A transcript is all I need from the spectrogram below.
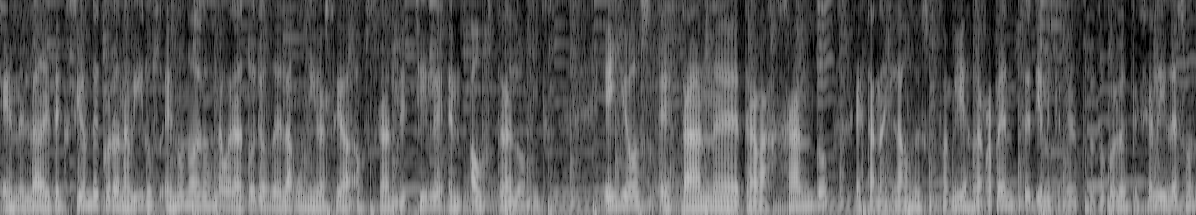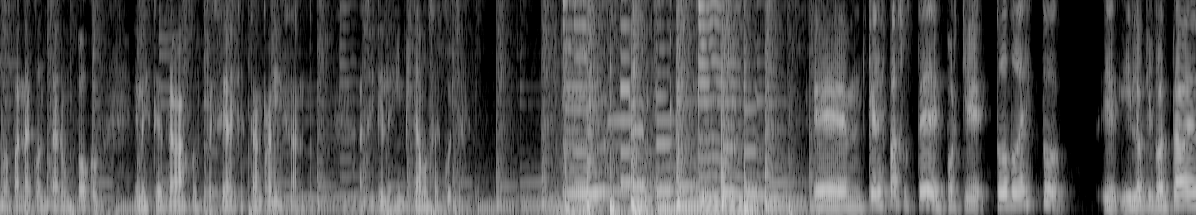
en la detección de coronavirus en uno de los laboratorios de la Universidad Austral de Chile en Australomics. Ellos están eh, trabajando, están aislados de sus familias de repente, tienen que tener protocolos especiales y de eso nos van a contar un poco en este trabajo especial que están realizando. Así que les invitamos a escuchar. Eh, ¿Qué les pasa a ustedes? Porque todo esto y, lo que contaba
